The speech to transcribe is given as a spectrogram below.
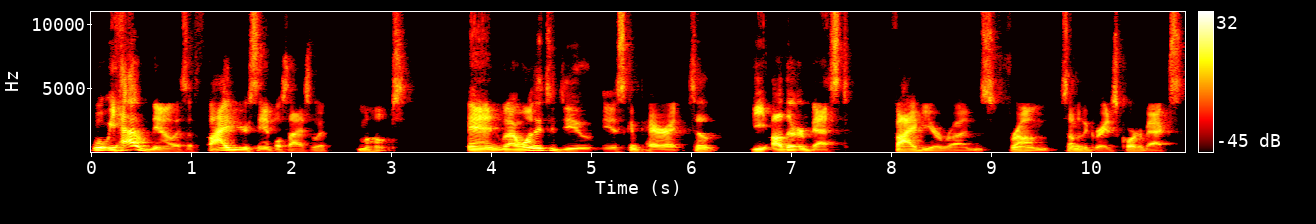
what we have now is a five year sample size with Mahomes. And what I wanted to do is compare it to the other best five year runs from some of the greatest quarterbacks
